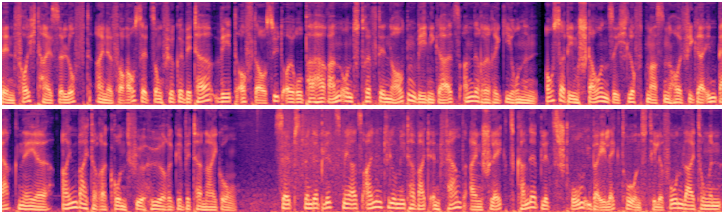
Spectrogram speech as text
denn feuchtheiße Luft, eine Voraussetzung für Gewitter, weht oft aus Südeuropa heran und trifft den Norden weniger als andere Regionen. Außerdem stauen sich Luftmassen häufiger in Bergnähe, ein weiterer Grund für höhere Gewitterneigung. Selbst wenn der Blitz mehr als einen Kilometer weit entfernt einschlägt, kann der Blitz Strom über Elektro- und Telefonleitungen,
